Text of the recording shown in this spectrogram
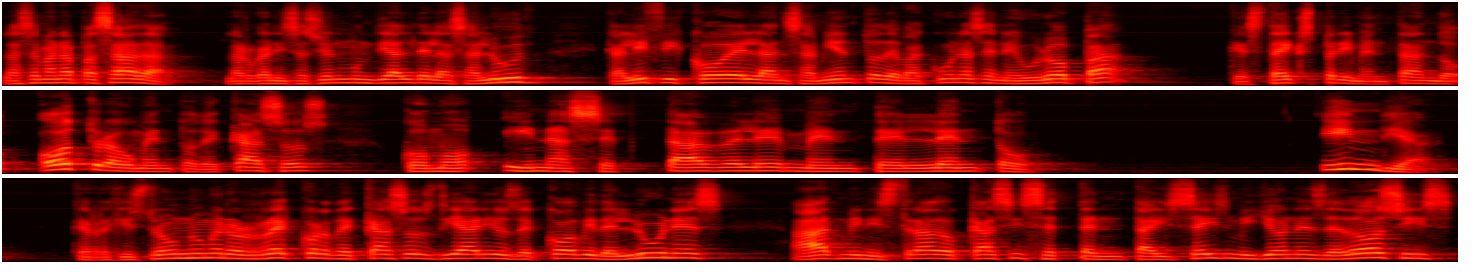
La semana pasada, la Organización Mundial de la Salud calificó el lanzamiento de vacunas en Europa, que está experimentando otro aumento de casos, como inaceptablemente lento. India, que registró un número récord de casos diarios de COVID el lunes, ha administrado casi 76 millones de dosis,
